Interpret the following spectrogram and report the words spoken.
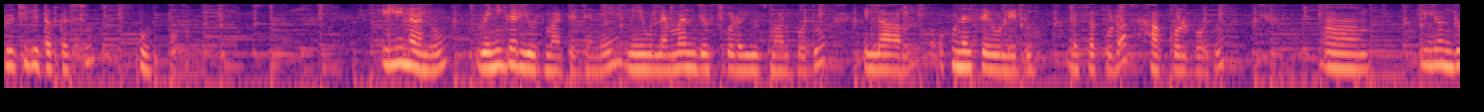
ರುಚಿಗೆ ತಕ್ಕಷ್ಟು ಉಪ್ಪು. ಇಲ್ಲಿ ನಾನು ವೆನಿಗರ್ ಯೂಸ್ ಮಾಡ್ತಿದ್ದೇನೆ. ನೀವು ಲೆಮನ್ ಜ್ಯೂಸ್ ಕೂಡ ಯೂಸ್ ಮಾಡ್ಬೋದು. ಇಲ್ಲ ಹುಣಸೆ ಹುಳಿದು ರಸ ಕೂಡ ಹಾಕ್ಕೊಳ್ಬೋದು. ಇಲ್ಲೊಂದು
